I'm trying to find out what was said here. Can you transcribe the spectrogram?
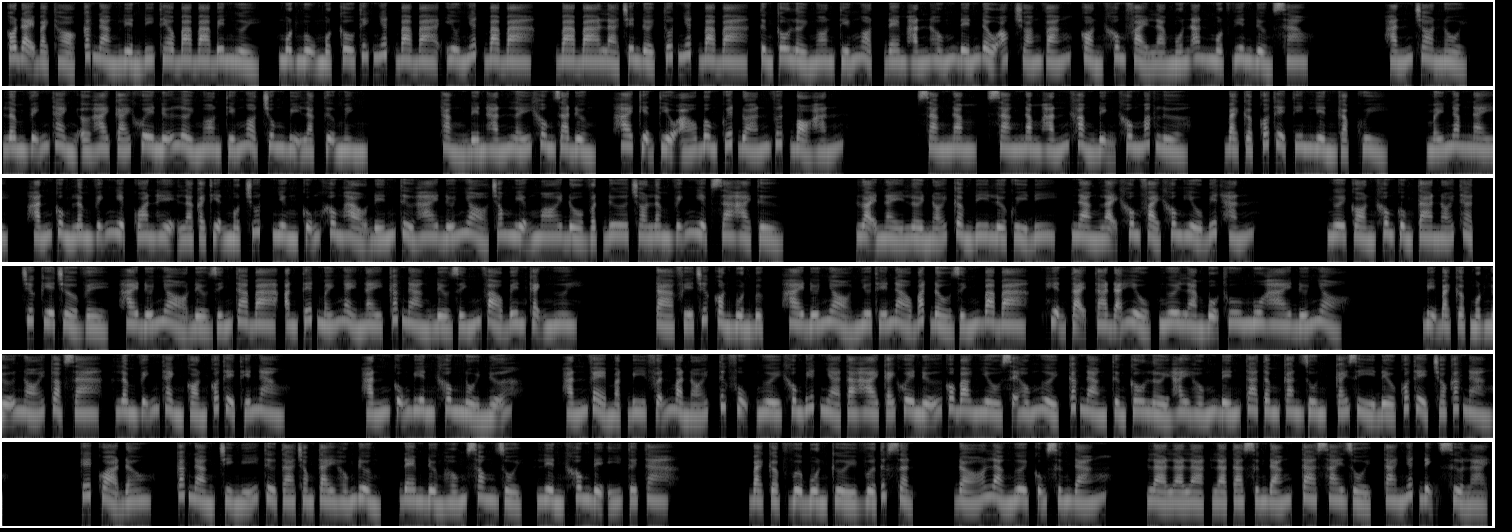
Có đại bạch thỏ các nàng liền đi theo ba ba bên người, một ngụ một câu thích nhất ba ba yêu nhất ba ba, ba ba là trên đời tốt nhất ba ba, từng câu lời ngon tiếng ngọt đem hắn hống đến đầu óc choáng váng, còn không phải là muốn ăn một viên đường sao. Hắn cho nổi, Lâm Vĩnh Thành ở hai cái khuê nữ lời ngon tiếng ngọt chung bị lạc tự mình. Thẳng đến hắn lấy không ra đường, hai kiện tiểu áo bông quyết đoán vứt bỏ hắn. Sang năm, sang năm hắn khẳng định không mắc lừa. Bài cập có thể tin liền gặp quỷ. Mấy năm nay, hắn cùng Lâm Vĩnh nghiệp quan hệ là cải thiện một chút nhưng cũng không hảo đến từ hai đứa nhỏ trong miệng moi đồ vật đưa cho Lâm Vĩnh nghiệp ra hài tử. Loại này lời nói cầm đi lừa quỷ đi, nàng lại không phải không hiểu biết hắn. Ngươi còn không cùng ta nói thật, trước kia trở về, hai đứa nhỏ đều dính ta ba, ăn Tết mấy ngày nay các nàng đều dính vào bên cạnh ngươi. Ta phía trước còn buồn bực, hai đứa nhỏ như thế nào bắt đầu dính ba ba, hiện tại ta đã hiểu, ngươi làm bộ thu mua hai đứa nhỏ. Bị bạch cập một ngữ nói toạc ra, Lâm Vĩnh Thành còn có thể thế nào? Hắn cũng biên không nổi nữa. Hắn vẻ mặt bi phẫn mà nói, tức phụ ngươi không biết nhà ta hai cái khuê nữ có bao nhiêu sẽ hống người, các nàng từng câu lời hay hống đến ta tâm can run, cái gì đều có thể cho các nàng. Kết quả đâu, các nàng chỉ nghĩ từ ta trong tay hống đường, đem đường hống xong rồi, liền không để ý tới ta. Bài cập vừa buồn cười vừa tức giận, đó là ngươi cũng xứng đáng. Là là là, là ta xứng đáng, ta sai rồi, ta nhất định sửa lại.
